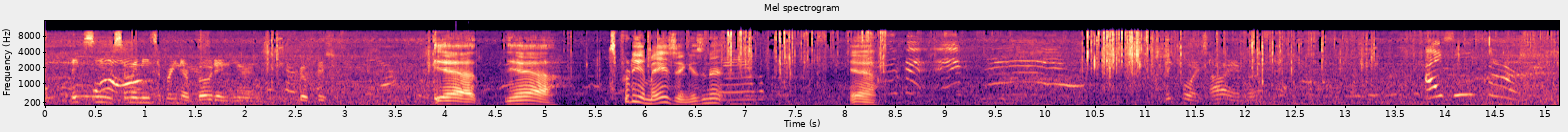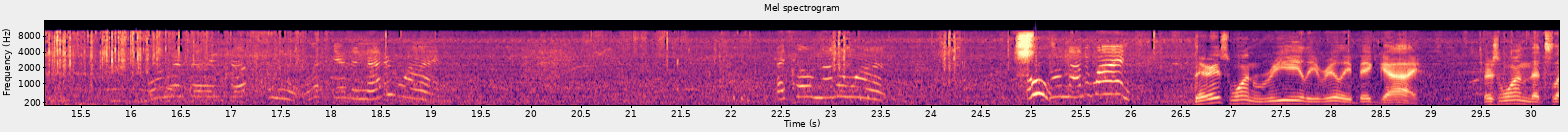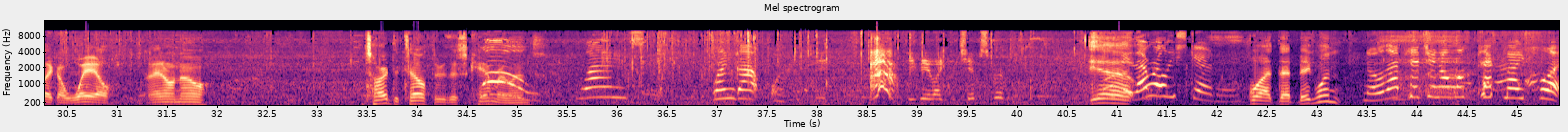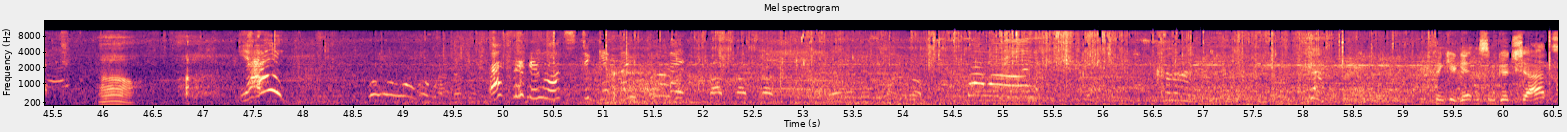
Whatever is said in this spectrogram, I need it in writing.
I think some- somebody needs to bring their boat in here and go fishing. Yeah, yeah. It's pretty amazing, isn't it? Yeah. Big boys, hi, Amber. I see some. One was really close me. Look, there's another one. I saw another one. Oh, another one. There is one really, really big guy. There's one that's like a whale. I don't know. It's hard to tell through this camera Whoa. lens. One's, one got one. Ah! Think they like the chips, Brooke? Okay, Yeah. that really scared me. What, that big one? No, that pigeon almost pecked my foot. Oh. Yay! That pigeon wants to get my foot. Stop, stop, stop. Think you're getting some good shots?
